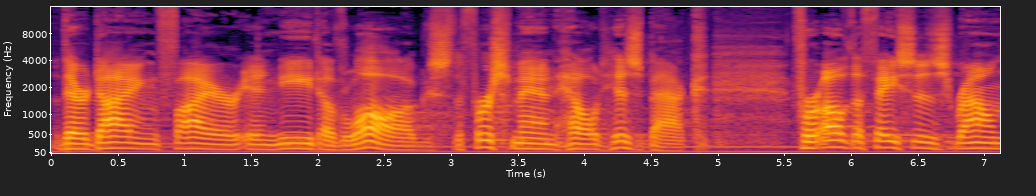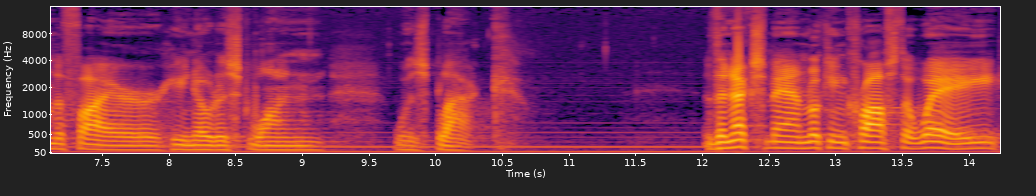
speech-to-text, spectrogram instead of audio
Their dying fire in need of logs, the first man held his back, for of the faces round the fire he noticed one was black. The next man, looking across the way,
